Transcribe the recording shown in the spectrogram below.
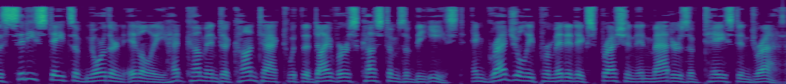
The city-states of northern Italy had come into contact with the diverse customs of the East, and gradually permitted expression in matters of taste and dress.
